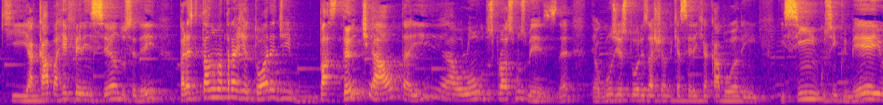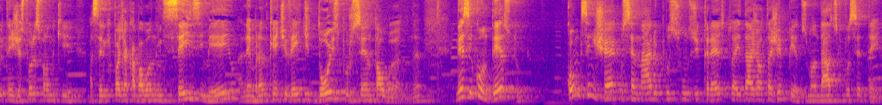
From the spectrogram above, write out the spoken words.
que acaba referenciando o CDI, parece que está numa trajetória de bastante alta aí ao longo dos próximos meses. Né? Tem alguns gestores achando que a Selic acaba o ano em, em 5, 5,5, tem gestores falando que a Selic pode acabar o ano em 6,5, lembrando que a gente veio de 2% ao ano. Né? Nesse contexto, como que você enxerga o cenário para os fundos de crédito aí da JGP, dos mandatos que você tem?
